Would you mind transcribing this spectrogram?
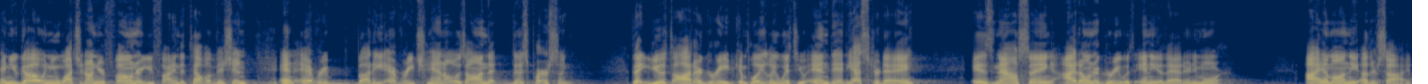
and you go and you watch it on your phone or you find a television and everybody, every channel is on that this person that you thought agreed completely with you and did yesterday is now saying, I don't agree with any of that anymore. I am on the other side.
